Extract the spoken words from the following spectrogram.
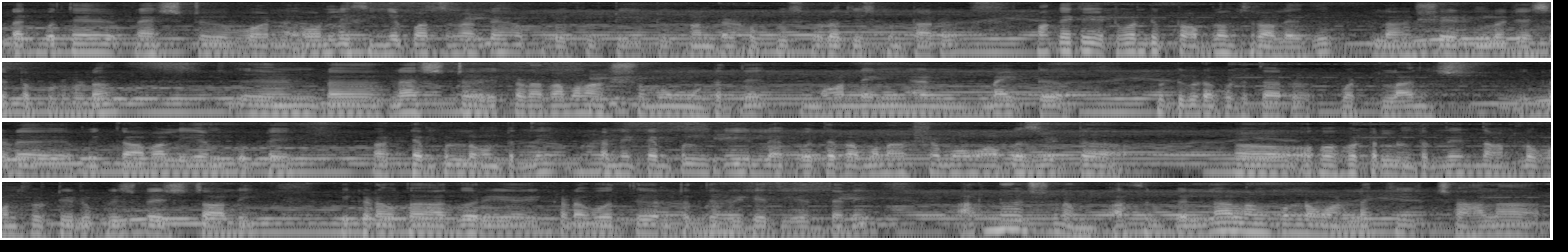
లేకపోతే next one only single person అంటే అప్పుడు ఫిఫ్టీ టు హండ్రెడ్ రూపీస్ కూడా తీసుకుంటారు. మాకైతే ఎటువంటి ప్రాబ్లమ్స్ రాలేదు. ఇలా షేరింగ్లో చేసేటప్పుడు కూడా. అండ్ నెక్స్ట్ uh, ఇక్కడ రమణాశ్రమం ఉంటుంది. మార్నింగ్ అండ్ నైట్ ఫుడ్ కూడా పెడతారు. బట్ లంచ్ ఇక్కడ మీకు కావాలి అనుకుంటే టెంపుల్లో ఉంటుంది. కానీ టెంపుల్కి లేకపోతే రమణాశ్రమం ఆపోజిట్ ఒక హోటల్ ఉంటుంది. దాంట్లో వన్ ఫిఫ్టీ రూపీస్ వేస్ట్ చాలి ఇక్కడ ఒక అగోరి ఇక్కడ వద్దు ఉంటుంది వీడియో తీయొద్దని. అరుణాచలం అసలు వెళ్ళాలనుకున్న వాళ్ళకి చాలా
